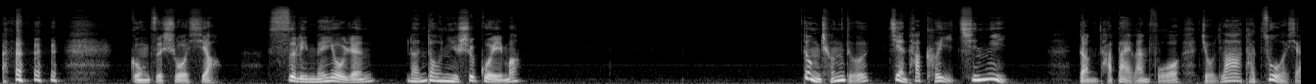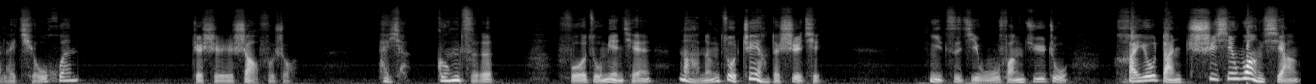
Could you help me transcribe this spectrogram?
公子说笑，寺里没有人，难道你是鬼吗？”邓承德见他可以亲昵，等他拜完佛，就拉他坐下来求欢。这时少妇说。哎呀，公子，佛祖面前哪能做这样的事情？你自己无房居住，还有胆痴心妄想？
